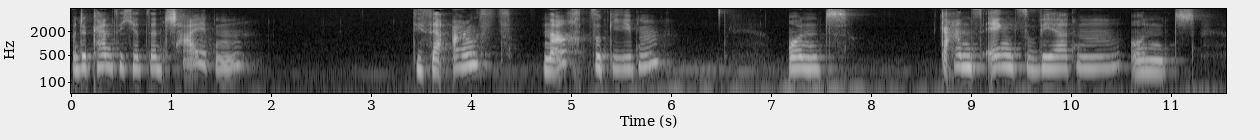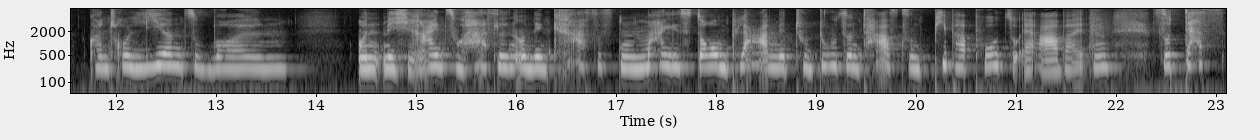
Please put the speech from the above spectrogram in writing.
Und du kannst dich jetzt entscheiden, dieser Angst nachzugeben und ganz eng zu werden und kontrollieren zu wollen und mich rein zu hasseln und den krassesten Milestone-Plan mit To-Dos und Tasks und Pipapo zu erarbeiten, sodass,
